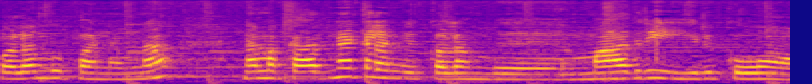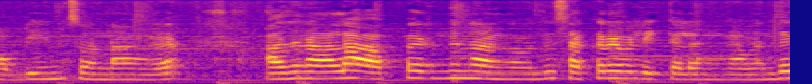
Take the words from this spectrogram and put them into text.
குழம்பு பண்ணோம்னா நம்ம கருணக்கிழங்கு குழம்பு மாதிரி இருக்கும் அப்படின்னு சொன்னாங்க. அதனால் அப்போ இருந்து நாங்கள் வந்து சக்கரவள்ளி கிழங்க வந்து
